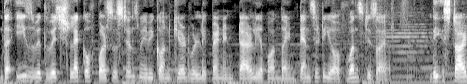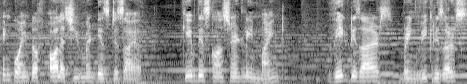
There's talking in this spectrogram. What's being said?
the ease with which lack of persistence may be conquered will depend entirely upon the intensity of one's desire. The starting point of all achievement is desire. Keep this constantly in mind. Weak desires bring weak results,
